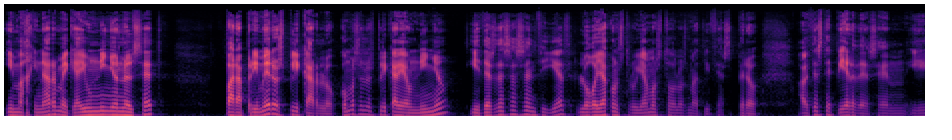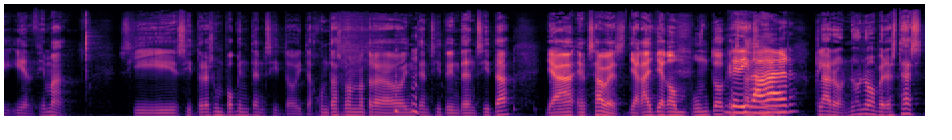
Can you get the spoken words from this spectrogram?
imaginarme que hay un niño en el set para primero explicarlo, cómo se lo explicaría a un niño, y desde esa sencillez luego ya construyamos todos los matices. Pero a veces te pierdes y encima, si, si tú eres un poco intensito y te juntas con otro intensito intensita, ya, eh, ¿sabes? Llega, llega un punto que De estás en- claro, no, no, pero esta es,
